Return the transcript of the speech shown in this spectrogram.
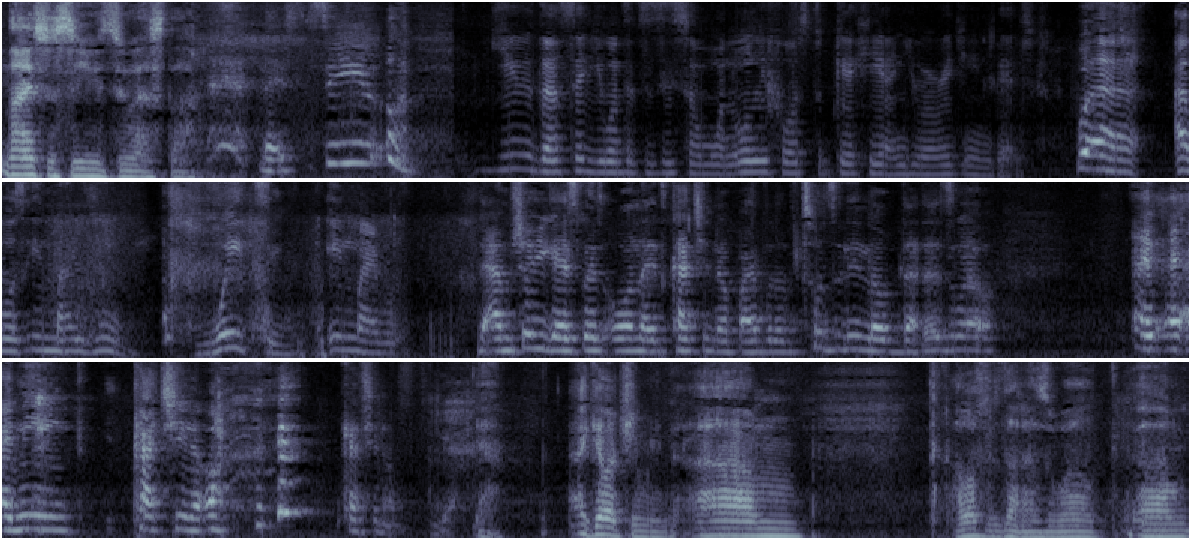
Nice to see you too, Esther. nice to see you. You that said you wanted to see someone only for us to get here and you were already in bed. Well, I was in my room, waiting in my room. I'm sure you guys spent all night catching up. I would have totally loved that as well. I, I, I mean, catching up. catching up. Yeah. Yeah, I get what you mean. Um, I love to do that as well. Um,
